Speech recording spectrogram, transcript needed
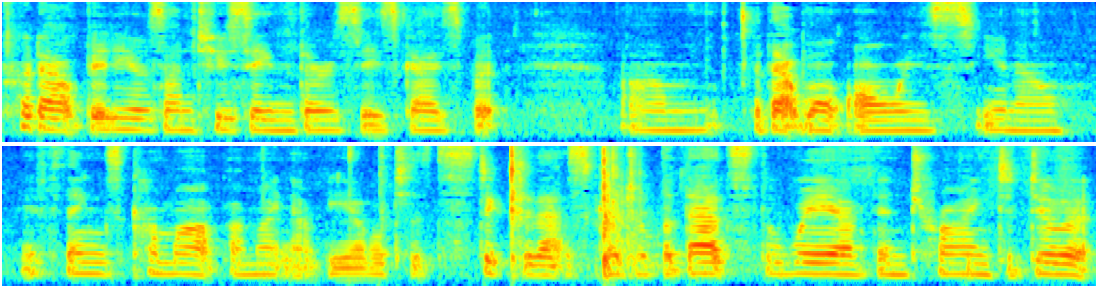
put out videos on Tuesdays and Thursdays, guys, but um, that won't always, you know, if things come up, I might not be able to stick to that schedule, but that's the way I've been trying to do it.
